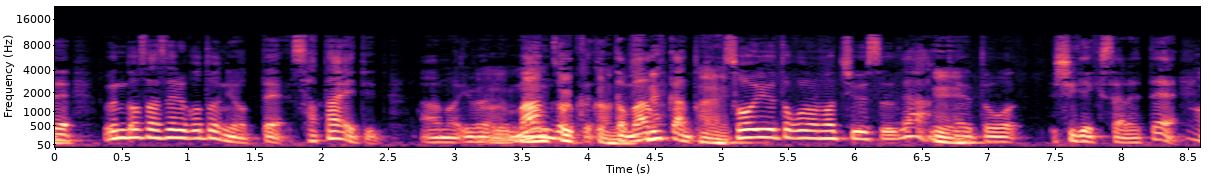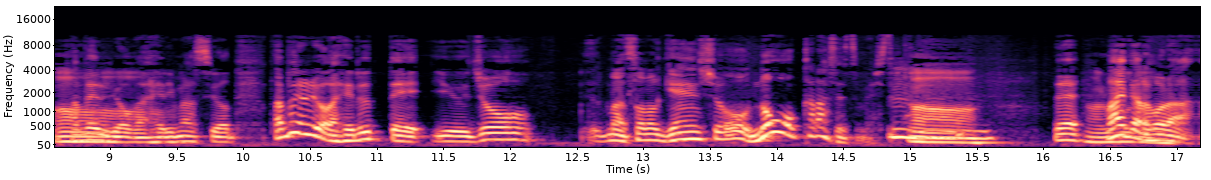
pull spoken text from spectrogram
で運動させることによってサタエティあのいわゆる満足と満腹感とか、そういうところの中枢が、えっと刺激されて食べる量が減りますよ。食べる量が減るっていう情まあその現象を脳から説明してる。で前からほら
